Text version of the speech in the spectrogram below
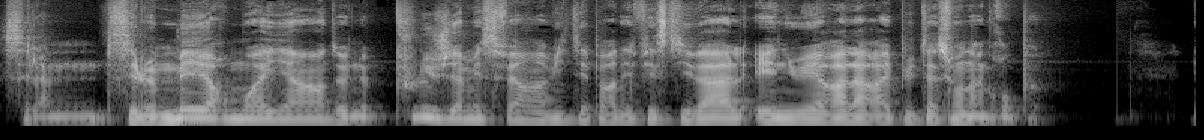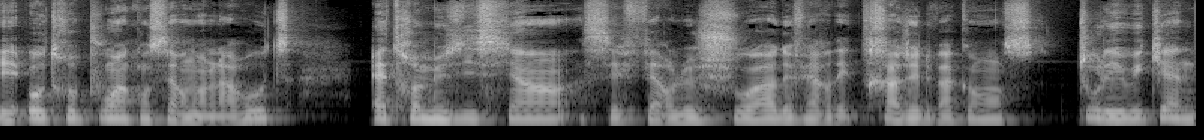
c'est le meilleur moyen de ne plus jamais se faire inviter par des festivals et nuire à la réputation d'un groupe. Et autre point concernant la route, être musicien, c'est faire le choix de faire des trajets de vacances tous les week-ends.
